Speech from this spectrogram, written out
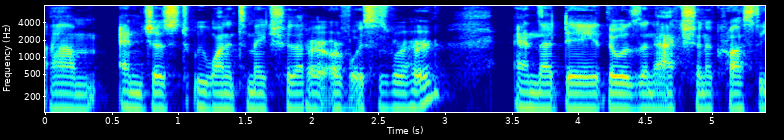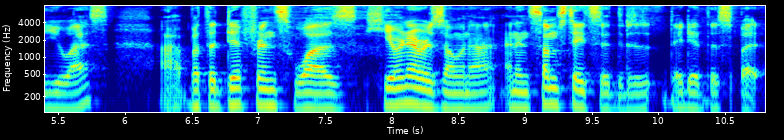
um, and just we wanted to make sure that our, our voices were heard. And that day, there was an action across the U.S. Uh, but the difference was here in Arizona, and in some states they did, they did this, but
